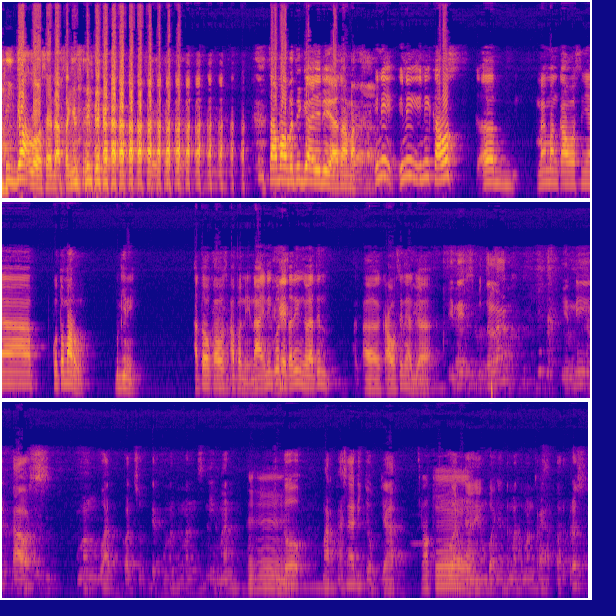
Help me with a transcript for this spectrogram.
tiga loh saya datengin sini. sama bertiga jadi ya sama. Ini ini ini kaos eh, memang kaosnya Kutomaru begini atau kaos apa nih? Nah ini gue dari tadi ngeliatin eh, kaos ini agak ini sebetulnya kan ini kaos emang buat konsumtif teman-teman seniman Mm-mm. itu markasnya di Jogja Oke. buatnya yang buatnya teman-teman kreator terus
